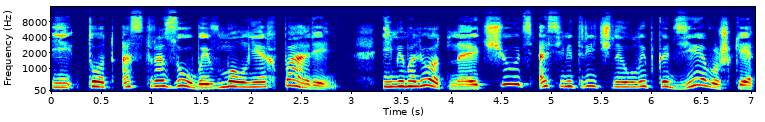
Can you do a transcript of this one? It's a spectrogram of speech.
И тот острозубый в молниях парень, и мимолетная, чуть асимметричная улыбка девушки,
